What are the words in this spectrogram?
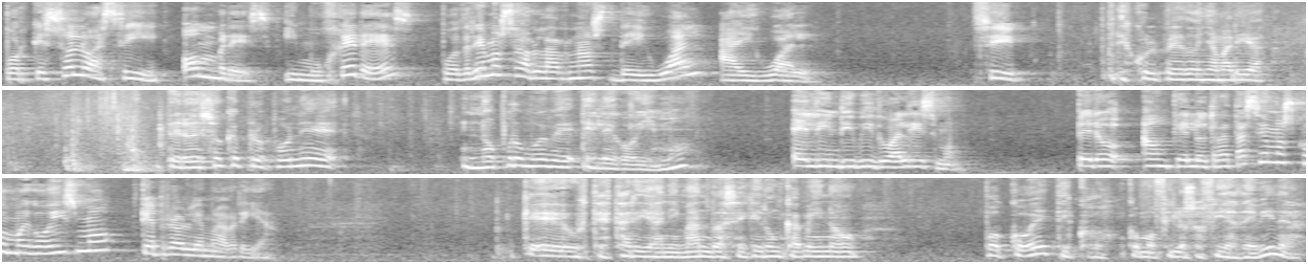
porque sólo así, hombres y mujeres, podremos hablarnos de igual a igual. Sí. Disculpe, doña María, pero eso que propone no promueve el egoísmo. El individualismo. Pero aunque lo tratásemos como egoísmo, ¿qué problema habría? Que usted estaría animando a seguir un camino poco ético como filosofía de vida.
